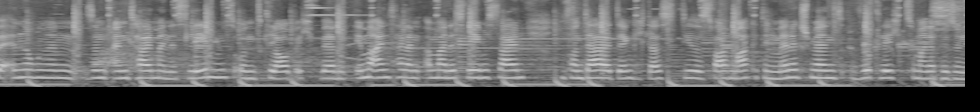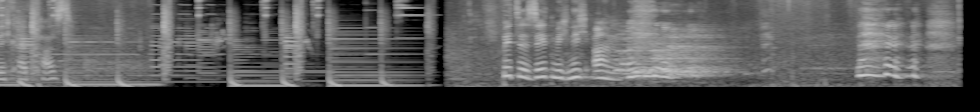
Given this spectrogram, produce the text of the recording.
Veränderungen sind ein Teil meines Lebens und glaube ich, werden immer ein Teil meines Lebens sein. Und von daher denke ich, dass dieses Fach Marketing Management wirklich zu meiner Persönlichkeit passt. Bitte seht mich nicht an.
